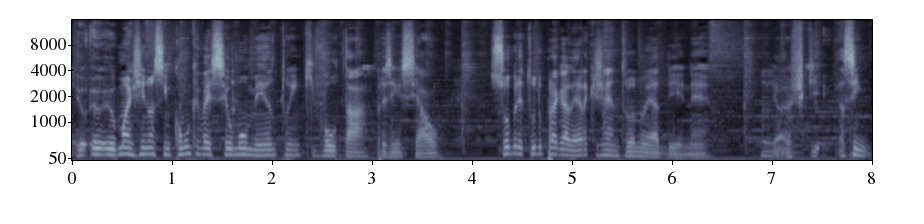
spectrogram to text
Eu, eu, eu, imagino assim, como que vai ser o momento em que voltar presencial. Sobretudo pra galera que já entrou no EAD, né? Hum. Eu acho que, assim,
